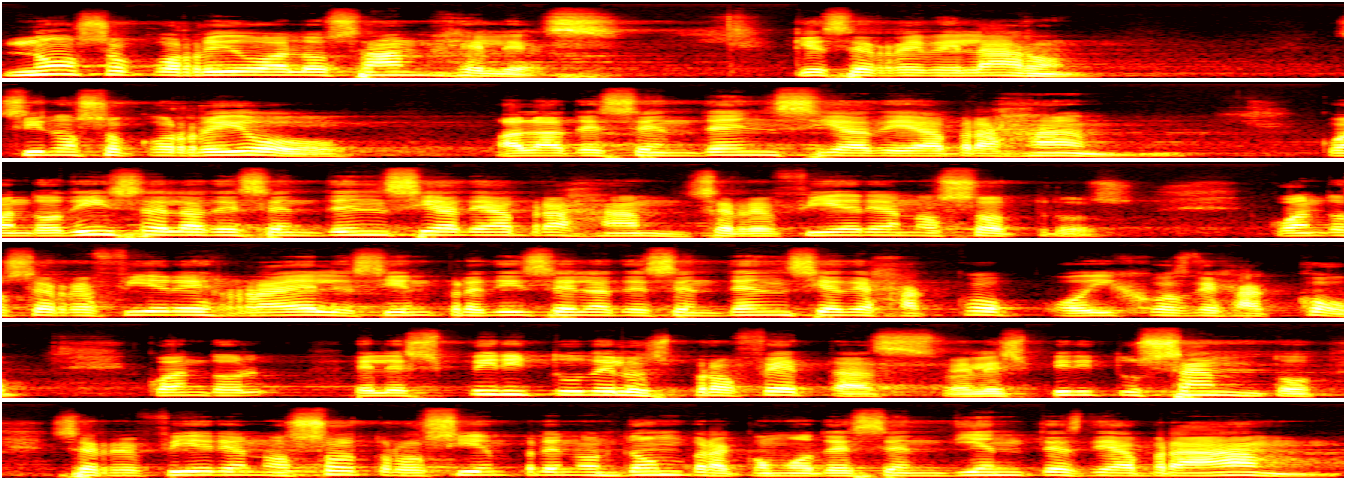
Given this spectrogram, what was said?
no socorrió a los ángeles que se rebelaron, sino socorrió a la descendencia de Abraham. Cuando dice la descendencia de Abraham, se refiere a nosotros. Cuando se refiere a Israel, siempre dice la descendencia de Jacob o hijos de Jacob. Cuando el espíritu de los profetas, el Espíritu Santo, se refiere a nosotros, siempre nos nombra como descendientes de Abraham,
